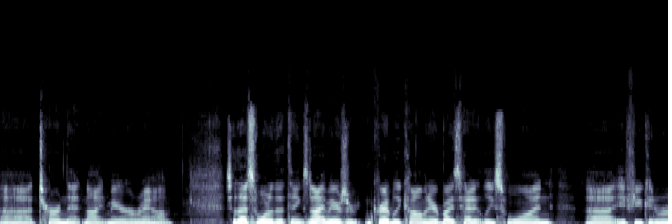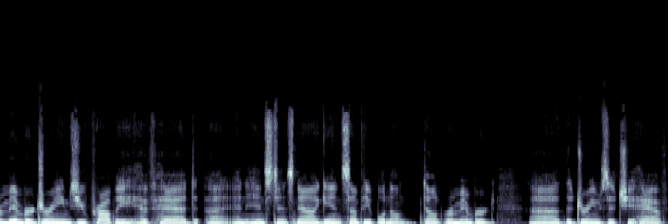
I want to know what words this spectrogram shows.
uh, turn that nightmare around. So that's one of the things. Nightmares are incredibly common. Everybody's had at least one. Uh, if you can remember dreams, you probably have had uh, an instance. Now, again, some people don't don't remember uh, the dreams that you have.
